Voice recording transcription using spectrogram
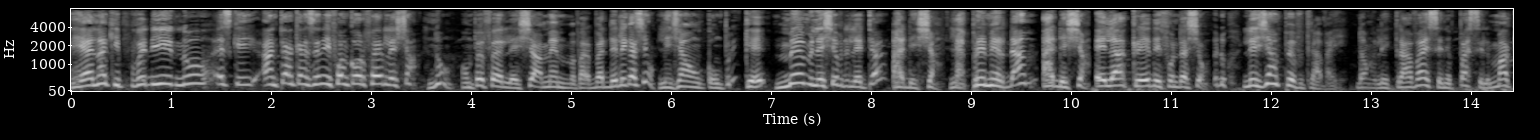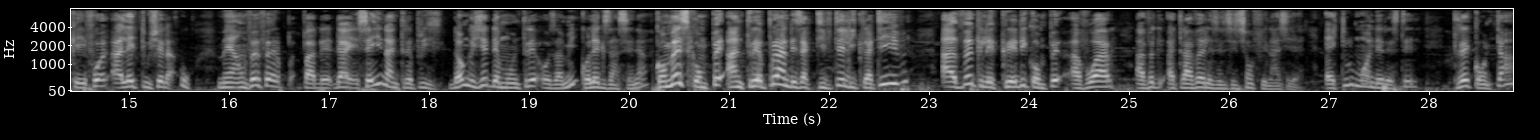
Et il y en a qui pouvaient dire non, est-ce qu'en tant qu'enseignant, il faut encore faire les champs Non, on peut faire les champs même par, délégation. Les gens ont compris que même le chef de l'État a des champs. La première dame a des champs. Elle a créé des fondations. Les gens peuvent travailler. Donc le travail, ce n'est pas seulement qu'il faut aller toucher là-haut, mais on veut faire par des... C'est une entreprise. Donc j'ai démontré aux amis, collègues enseignants, comment est-ce qu'on peut entreprendre des activités lucratives avec les crédits qu'on peut avoir à travers les institutions financières. Et tout le monde est resté très content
